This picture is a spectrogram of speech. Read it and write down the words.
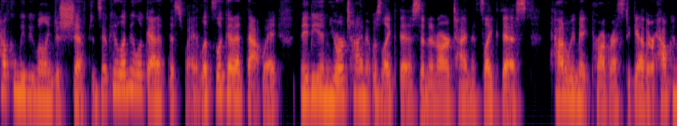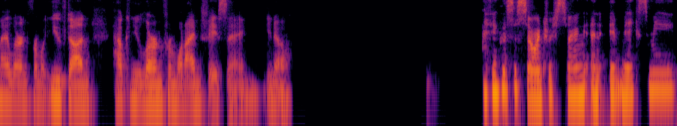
how can we be willing to shift and say okay let me look at it this way. Let's look at it that way. Maybe in your time it was like this and in our time it's like this. How do we make progress together? How can i learn from what you've done? How can you learn from what i'm facing? You know? I think this is so interesting and it makes me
